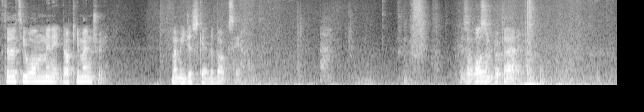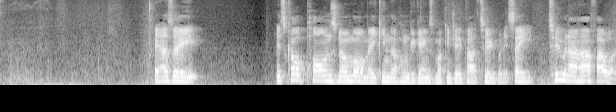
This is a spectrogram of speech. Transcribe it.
thirty-one-minute documentary. Let me just get the box here because I wasn't prepared. It has a. It's called Pawns No More, making the Hunger Games Mockingjay Part Two, but it's a two and a half hour.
